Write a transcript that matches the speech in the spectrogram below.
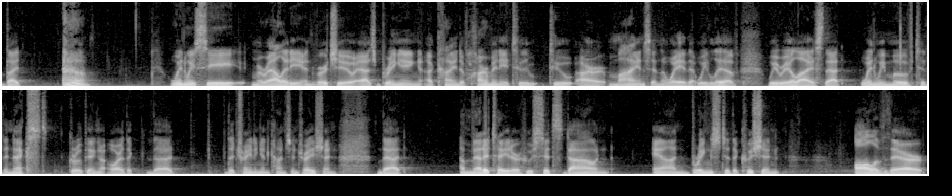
But when we see morality and virtue as bringing a kind of harmony to, to our minds in the way that we live, we realize that when we move to the next grouping or the, the, the training in concentration, that a meditator who sits down and brings to the cushion all of their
